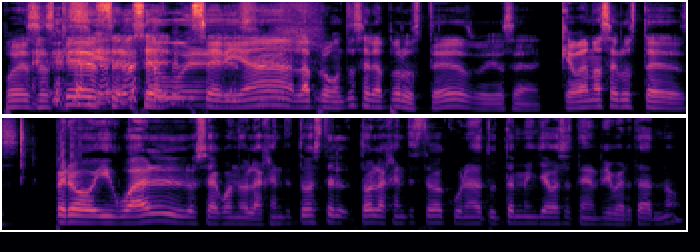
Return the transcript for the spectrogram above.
Pues es que se- se- sería... La pregunta sería para ustedes, güey. O sea, ¿qué van a hacer ustedes? Pero igual, o sea, cuando la gente, toda, este- toda la gente esté vacunada, tú también ya vas a tener libertad, ¿no?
